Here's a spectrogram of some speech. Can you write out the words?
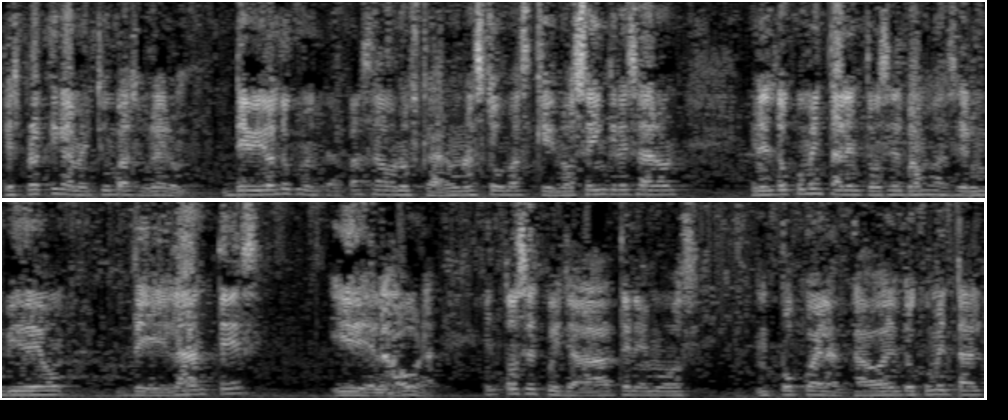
es prácticamente un basurero. Debido al documental pasado nos quedaron unas tomas que no se ingresaron en el documental, entonces vamos a hacer un video del antes y de la hora. Entonces pues ya tenemos un poco adelantado el documental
